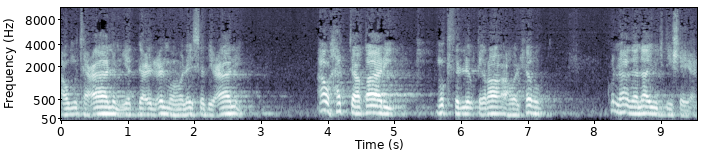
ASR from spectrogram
أو متعالم يدعي العلم وهو ليس بعالم أو حتى قارئ مكثر للقراءة والحفظ كل هذا لا يجدي شيئا.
